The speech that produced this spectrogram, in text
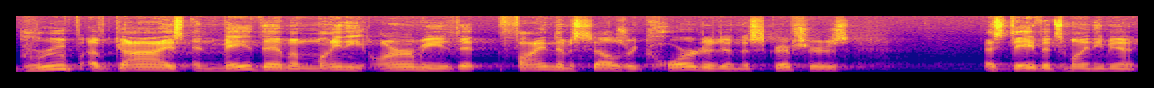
group of guys and made them a mighty army that find themselves recorded in the scriptures as David's mighty men.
